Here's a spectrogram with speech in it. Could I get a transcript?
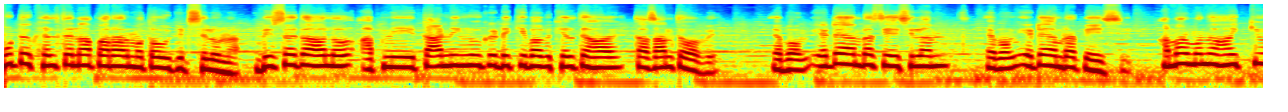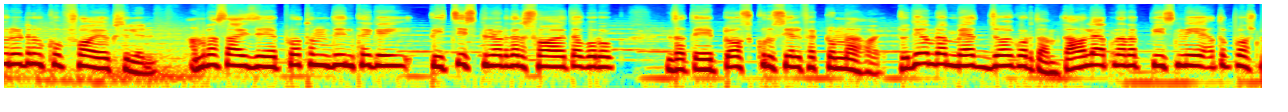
মোটেও খেলতে না পারার মতো উইকেট ছিল না। বিষয়টা হলো, আপনি টার্নিং উইকেটে কীভাবে খেলতে হয় তা জানতে হবে। এবং এটাই আমরা চেয়েছিলাম এবং এটাই আমরা পেয়েছি। আমার মনে হয় কিউরেটর খুব সহায়ক ছিলেন। আমরা চাই যে প্রথম দিন থেকেই পিচ স্পিনারদের সহায়তা করুক, যাতে টস ক্রুশিয়াল ফ্যাক্টর না হয়। যদি আমরা ম্যাচ জয় করতাম, তাহলে আপনারা পিচ নিয়ে এত প্রশ্ন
